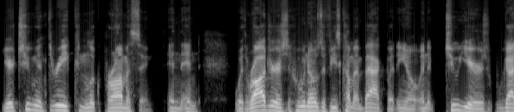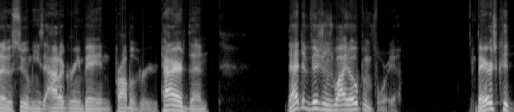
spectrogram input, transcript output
year two and three can look promising. And and with Rodgers, who knows if he's coming back? But you know, in two years, we got to assume he's out of Green Bay and probably retired. Then that division's wide open for you. Bears could,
